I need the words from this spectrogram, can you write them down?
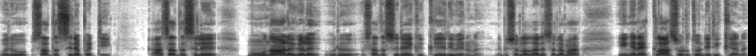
ഒരു സദസ്സിനെ പറ്റി. ആ സദസ്സിൽ മൂന്നാളുകൾ ഒരു സദസ്സിലേക്ക് കയറി വരുന്നു. നബി സല്ലു അലൈഹി വസല്ലമ ഇങ്ങനെ ക്ലാസ് കൊടുത്തുകൊണ്ടിരിക്കുകയാണ്.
